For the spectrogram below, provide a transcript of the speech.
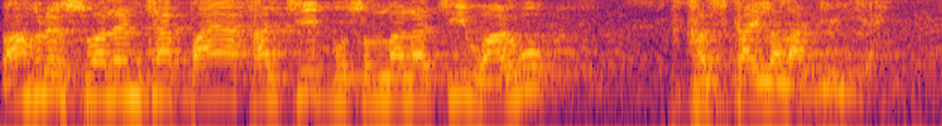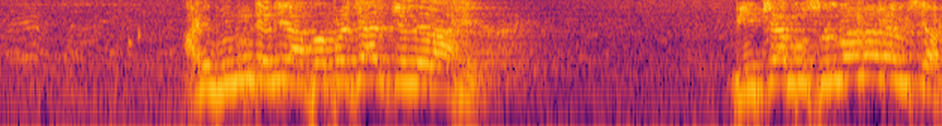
काँग्रेसवाल्यांच्या पायाखालची मुसलमानाची वाळू खसकायला लागलेली आहे. आणि म्हणून त्यांनी अपप्रचार केलेला आहे. मी इथल्या मुसलमानांना विचार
